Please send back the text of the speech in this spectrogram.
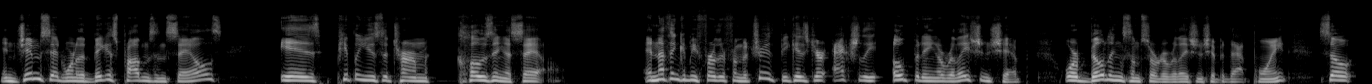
And Jim said one of the biggest problems in sales is people use the term closing a sale. And nothing could be further from the truth because you're actually opening a relationship or building some sort of relationship at that point. So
